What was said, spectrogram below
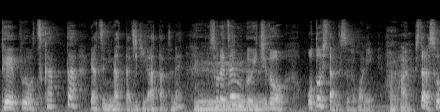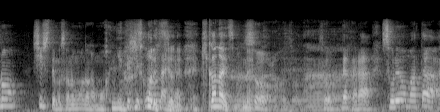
テープを使ったやつになった時期があったんですね。それ全部一度落としたんですよそこに。はい、はい。そしたらそのシステムそのものがもう入手そう困ですよね。聞かないですもんね。そう。なるほどな。そう。だからそれをまた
